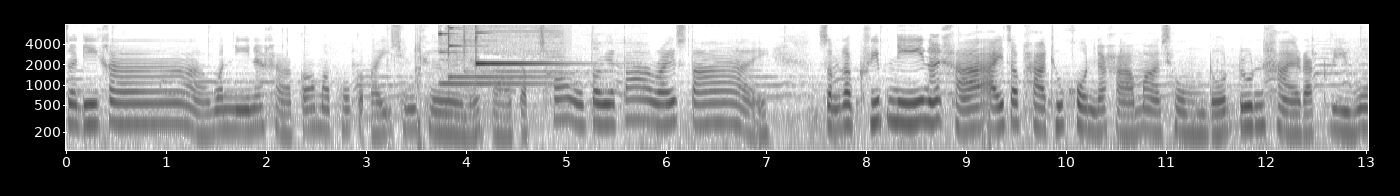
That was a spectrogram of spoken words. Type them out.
สวัสดีค่ะ วันนี้นะคะก็มาพบกับไอซ์เช่นเคยนะคะ กับช่อง Toyota Lifestyle สำหรับคลิปนี้นะคะ ไอซ์จะพาทุกคนนะคะมาชมรถรุ่น h i r u x Revo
